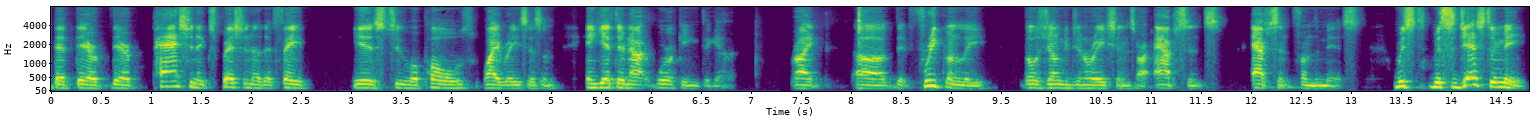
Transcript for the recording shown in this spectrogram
that their, their passionate expression of their faith is to oppose white racism, and yet they're not working together, right? Uh, that frequently those younger generations are absent, absent from the midst, which, which suggests to me,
